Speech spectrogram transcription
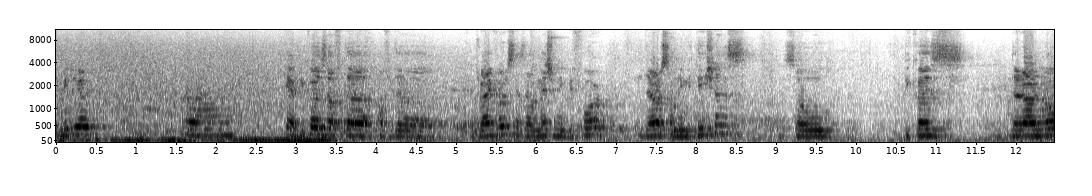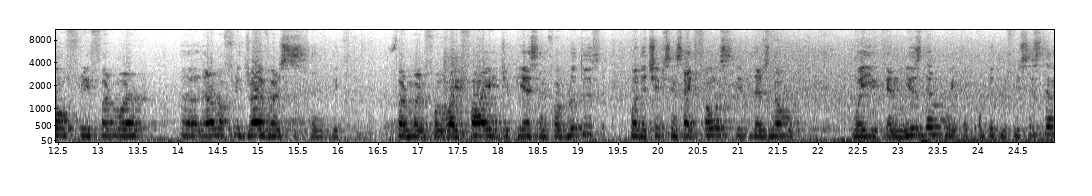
familiar. Uh, yeah, because of the of the drivers, as I was mentioning before, there are some limitations. So, because there are no free firmware, uh, there are no free drivers and with firmware for Wi-Fi, GPS, and for Bluetooth. For the chips inside phones, it- there's no way you can use them with a completely free system,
